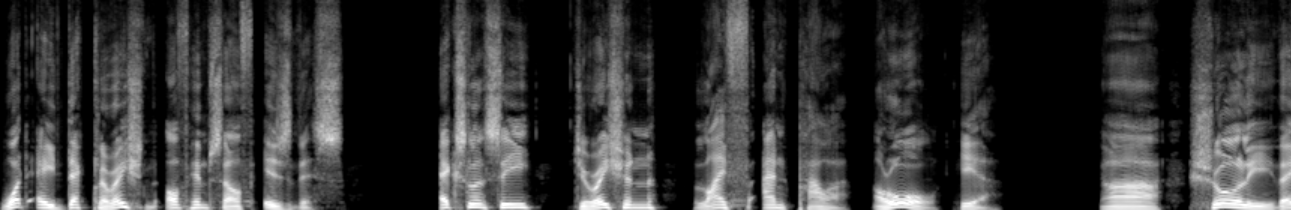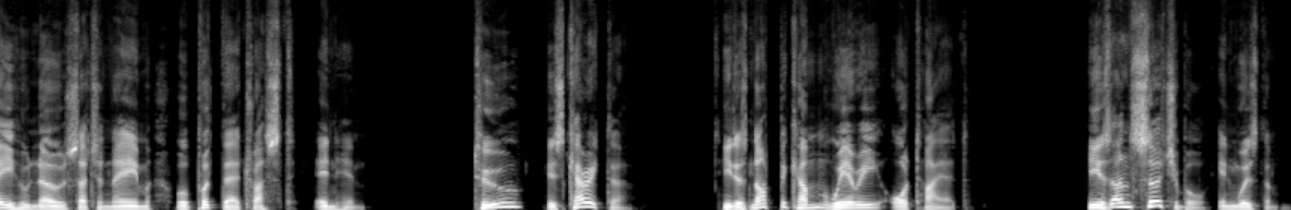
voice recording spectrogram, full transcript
what a declaration of Himself is this! Excellency duration, life, and power are all here. Ah, surely they who know such a name will put their trust in him. 2. His character. He does not become weary or tired. He is unsearchable in wisdom.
